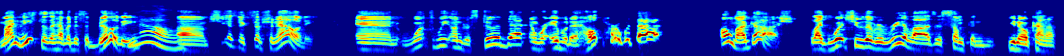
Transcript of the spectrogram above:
my niece doesn't have a disability. No. Um, she has an exceptionality. And once we understood that and were able to help her with that, oh my gosh, like what she was able to realize is something, you know, kind of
